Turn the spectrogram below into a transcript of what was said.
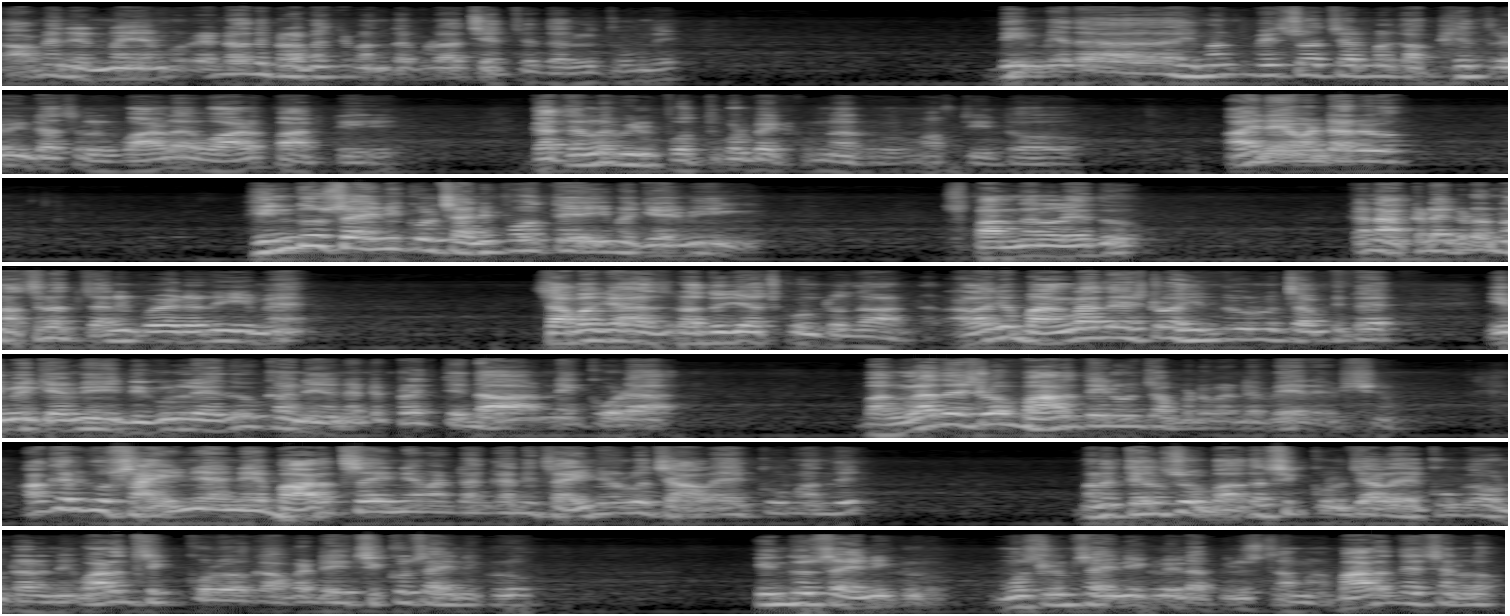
ఆమె నిర్ణయం రెండవది ప్రపంచం అంతా కూడా చర్చ జరుగుతుంది. దీని మీద హిమంత్ బిశ్వా శర్మకు అభ్యంతరం ఏంటి అసలు? వాళ్ళ వాళ్ళ పార్టీ గతంలో వీళ్ళు పొత్తు కూడా పెట్టుకున్నారు మఫ్తీతో. ఆయన ఏమంటారు? హిందూ సైనికులు చనిపోతే ఈమెకేమీ స్పందన లేదు. కానీ అక్కడెక్కడో నసరత్ చనిపోయాడని ఈమె సభకి రద్దు చేసుకుంటుందా అంటారు. అలాగే బంగ్లాదేశ్లో హిందువులు చంపితే ఈమెకేమీ దిగులు లేదు కానీ అంటే ప్రతి దాన్ని కూడా బంగ్లాదేశ్లో భారతీయులను చంపడం అంటే వేరే విషయం. అక్కడికి సైన్యాన్ని భారత సైన్యం అంటాం కానీ సైన్యంలో చాలా ఎక్కువ మంది మనకు తెలుసు బాగా సిక్కులు చాలా ఎక్కువగా ఉంటారని. వాళ్ళ సిక్కులు కాబట్టి సిక్కు సైనికులు హిందూ సైనికులు ముస్లిం సైనికులు ఇలా పిలుస్తామా? భారతదేశంలో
